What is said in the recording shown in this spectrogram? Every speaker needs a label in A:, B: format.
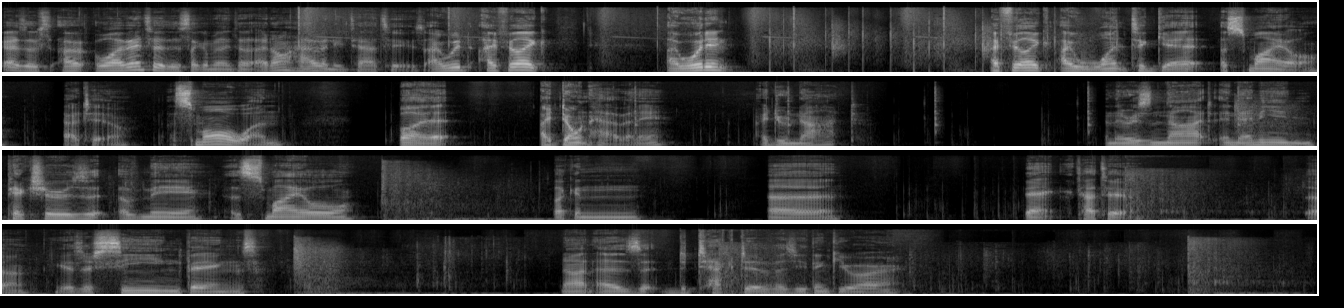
A: Guys, I've, I, well, I've answered this like a million times. I don't have any tattoos. I would. I feel like I wouldn't. I feel like I want to get a smile tattoo, a small one, but I don't have any. I do not. And there is not in any pictures of me a smile fucking uh thing tattoo. So you guys are seeing things. Not as detective as you think you are.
